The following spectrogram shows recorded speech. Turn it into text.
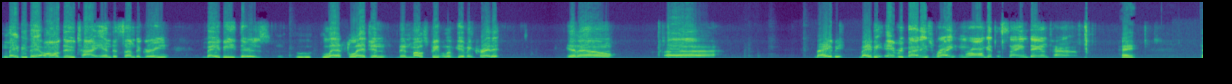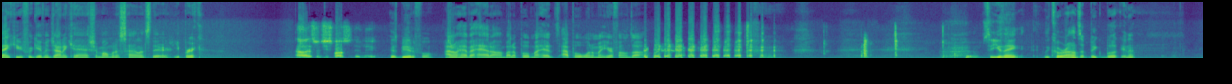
maybe they all do tie in to some degree. Maybe there's less legend than most people have given credit. You know, uh, maybe maybe everybody's right and wrong at the same damn time. Hey. Thank you for giving Johnny Cash a moment of silence there, you brick. Oh, that's what you're supposed to do, nigga. It was beautiful. I don't have a hat on, but I pulled my head I pulled one of my earphones off. so you think the Quran's a big book, isn't it?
